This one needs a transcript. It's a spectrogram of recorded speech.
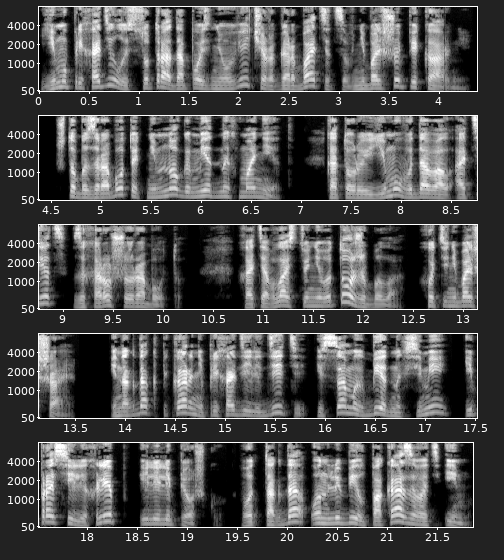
Ему приходилось с утра до позднего вечера горбатиться в небольшой пекарне, чтобы заработать немного медных монет, которые ему выдавал отец за хорошую работу. Хотя власть у него тоже была, хоть и небольшая. Иногда к пекарне приходили дети из самых бедных семей и просили хлеб или лепешку. Вот тогда он любил показывать им,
